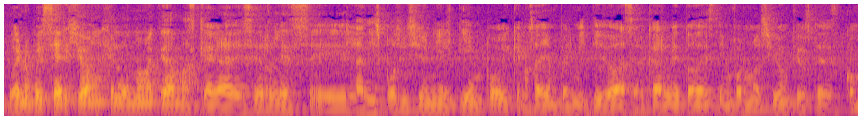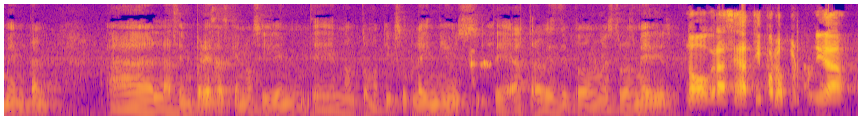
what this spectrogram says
Bueno, pues Sergio Ángelo, no me queda más que agradecerles eh, la disposición y el tiempo y que nos hayan permitido acercarle toda esta información que ustedes comentan a las empresas que nos siguen en Automotive Supply News a través de todos nuestros medios. No, gracias a ti por la oportunidad.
